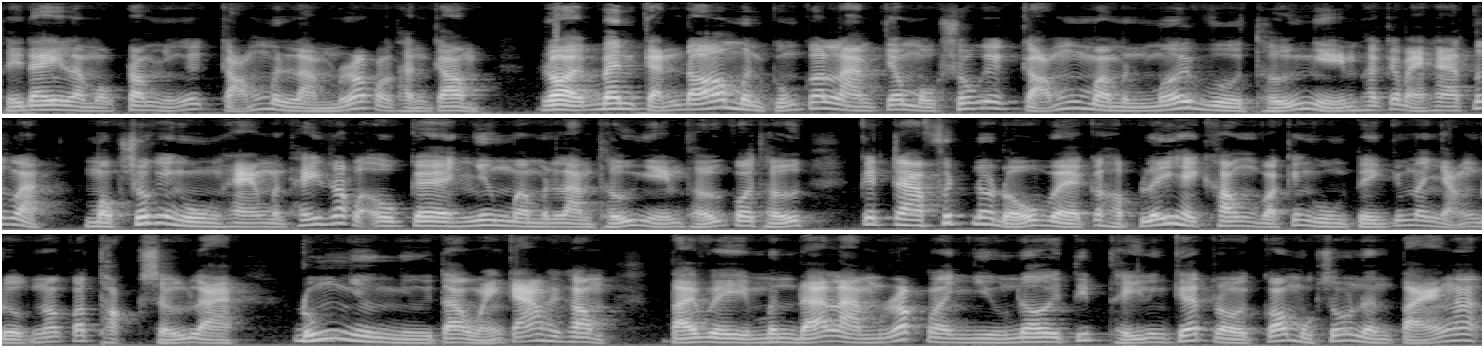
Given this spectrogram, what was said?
Thì đây là một trong những cái cổng mình làm rất là thành công rồi, bên cạnh đó mình cũng có làm cho một số cái cổng mà mình mới vừa thử nghiệm ha các bạn ha? Tức là một số cái nguồn hàng mình thấy rất là ok, nhưng mà mình làm thử nghiệm thử coi thử, cái traffic nó đổ về có hợp lý hay không và cái nguồn tiền chúng ta nhận được nó có thật sự là đúng như người ta quảng cáo hay không? Tại vì mình đã làm rất là nhiều nơi tiếp thị liên kết rồi, có một số nền tảng á,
